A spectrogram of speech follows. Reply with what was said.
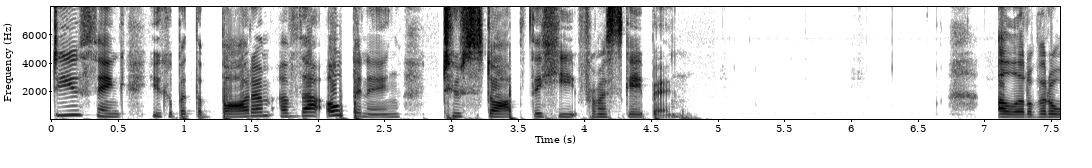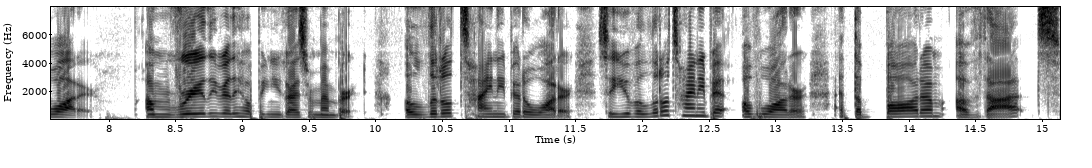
do you think you could put the bottom of that opening to stop the heat from escaping? A little bit of water i'm really really hoping you guys remembered a little tiny bit of water so you have a little tiny bit of water at the bottom of that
